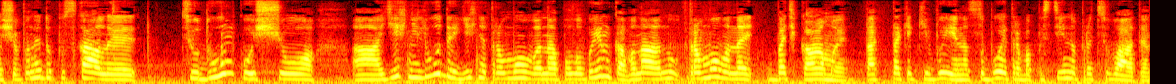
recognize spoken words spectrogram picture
щоб вони допускали цю думку, що їхні люди, їхня травмована половинка, вона ну травмована батьками, так, так як і ви. І над собою треба постійно працювати.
